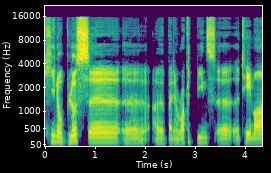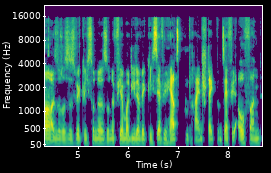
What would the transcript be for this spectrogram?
Kino Plus äh, äh, äh bei den Rocket Beans äh, äh, Thema. Also das ist wirklich so eine, so eine Firma, die da wirklich sehr viel Herzblut reinsteckt und sehr viel Aufwand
